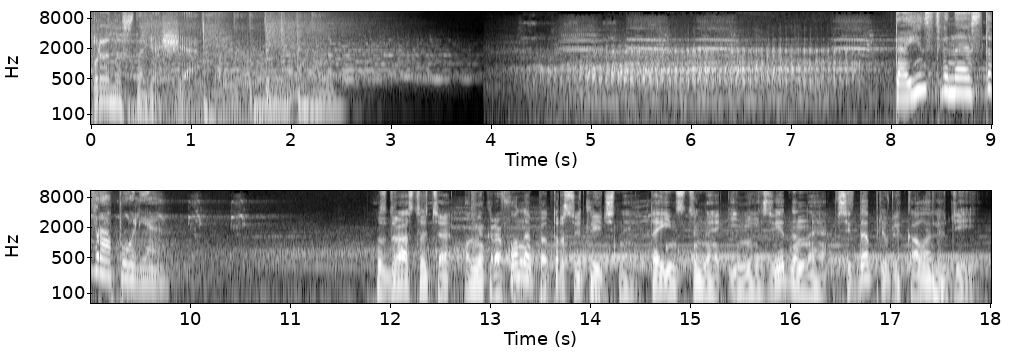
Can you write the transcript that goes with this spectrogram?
про настоящее. Таинственное Ставрополье. Здравствуйте, у микрофона Петр Светличный. Таинственное и неизведанное всегда привлекало людей –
